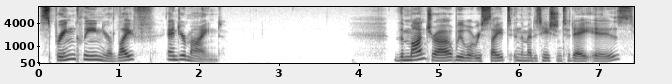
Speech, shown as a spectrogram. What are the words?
Spring clean your life and your mind. The mantra we will recite in the meditation today is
